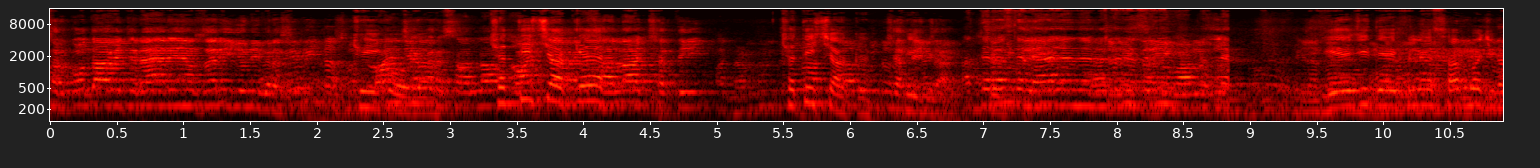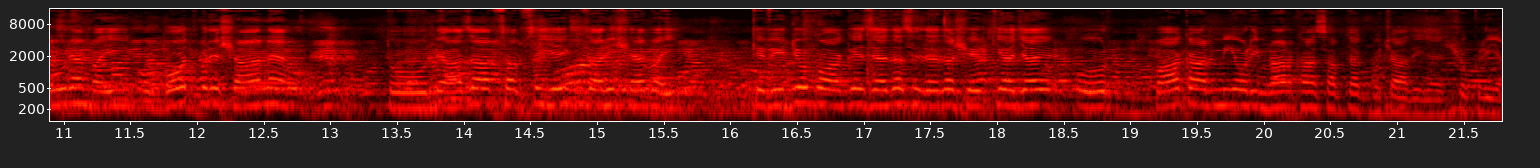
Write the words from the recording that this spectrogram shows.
ਸਰਗੋਦਾ ਵਿੱਚ ਰਹਿ ਰਹੇ ਹਾਂ ਜ਼ਰੀ ਯੂਨੀਵਰਸਿਟੀ ठीक होगा छत्तीस चक है ਸਾਲਾ 36 छत्तीस चक 36 ठीक ਚੱਕ ये जी देख लें सब मजबूर हैं भाई और बहुत परेशान है तो लिहाजा आप सबसे यही गुजारिश है भाई कि वीडियो को आगे ज़्यादा से ज़्यादा शेयर किया जाए और पाक आर्मी और इमरान खान साहब तक पहुँचा दी जाए शुक्रिया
